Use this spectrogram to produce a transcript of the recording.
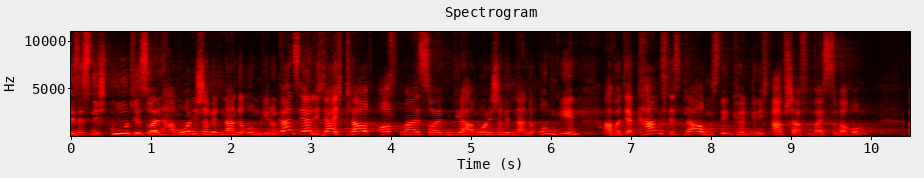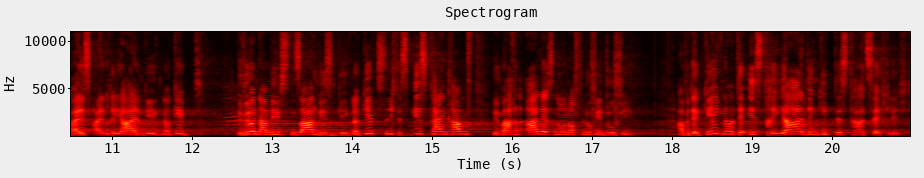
das ist nicht gut, wir sollen harmonischer miteinander umgehen. Und ganz ehrlich, ja, ich glaube, oftmals sollten wir harmonischer miteinander umgehen, aber der Kampf des Glaubens, den können wir nicht abschaffen. Weißt du warum? Weil es einen realen Gegner gibt. Wir würden am liebsten sagen, diesen Gegner gibt es nicht, es ist kein Kampf, wir machen alles nur noch fluffy-duffy. Aber der Gegner, der ist real, den gibt es tatsächlich.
